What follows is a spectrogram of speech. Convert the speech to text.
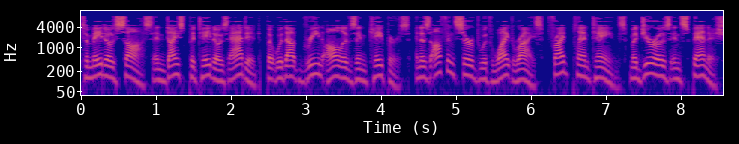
tomato sauce and diced potatoes added, but without green olives and capers, and is often served with white rice, fried plantains maduros in Spanish,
